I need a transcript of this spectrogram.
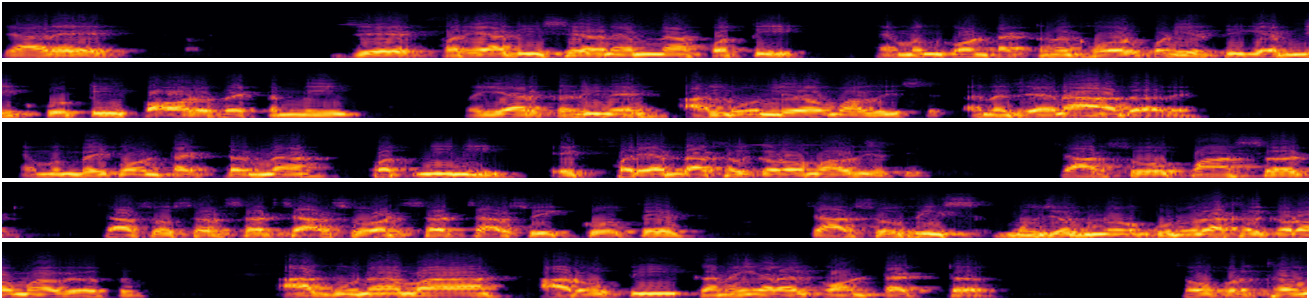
ત્યારે જે ફરિયાદી છે અને એમના પતિ હેમંત કોન્ટ્રાક્ટરને ખબર પડી હતી કે એમની ખોટી પાવર ઓફ એટર્ની તૈયાર કરીને આ લોન લેવામાં આવી છે. અને જેના આધારે હેમંતભાઈ કોન્ટ્રાક્ટરના પત્નીની એક ફરિયાદ દાખલ કરવામાં આવી હતી. ચારસો પાસઠ, ચારસો સડસઠ, ચારસો અડસઠ, ચારસો ઇકોતેર, ચારસો વીસ મુજબનો ગુનો દાખલ કરવામાં આવ્યો હતો. આ ગુનામાં આરોપી કનૈયાલાલ કોન્ટ્રાક્ટર સૌપ્રથમ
